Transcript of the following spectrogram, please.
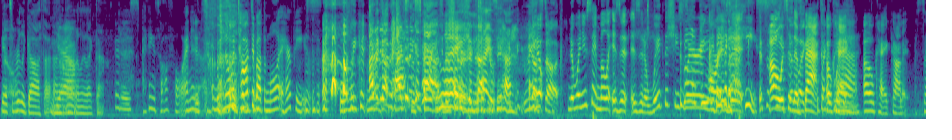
Yeah, it's really goth. I, I, don't, I don't really like that. It is. I think it's awful. And, then, It's- and no one talked about the mullet hairpiece. Well, we could. We I haven't got even, past the skirt past and the the shoes shoes and the tights. Yeah. We got know- stuck. Now, when you say mullet, is it is it a wig that she's a little wearing, or I think is it's like a it? piece. It's a Oh, piece it's in the like- back. it's like a okay. Yeah. Okay, got it. So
